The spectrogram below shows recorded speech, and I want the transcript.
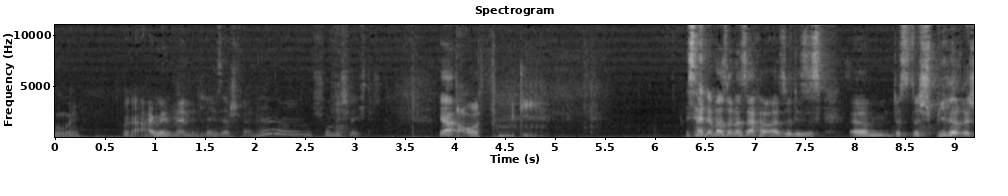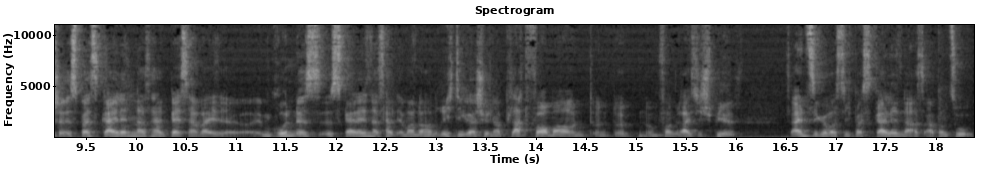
Cool. Oder Iron Man mit Laserschwert. Ja, schon nicht schlecht. Ja. Darth Mickey. Ist halt immer so eine Sache. Also dieses, ähm, das, das Spielerische ist bei Skylanders halt besser, weil äh, im Grunde ist, ist Skylanders halt immer noch ein richtiger, schöner Plattformer und, und, und ein umfangreiches Spiel. Das Einzige, was dich bei Skylanders ab und zu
